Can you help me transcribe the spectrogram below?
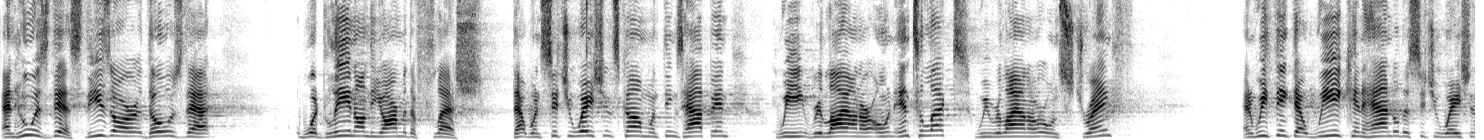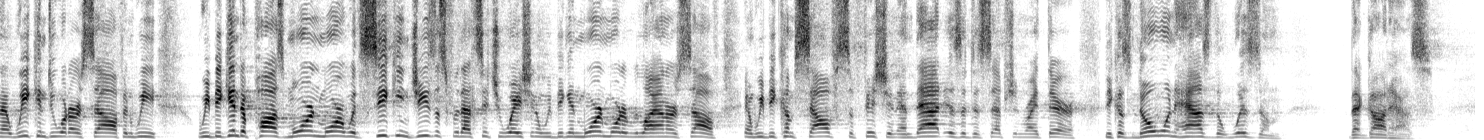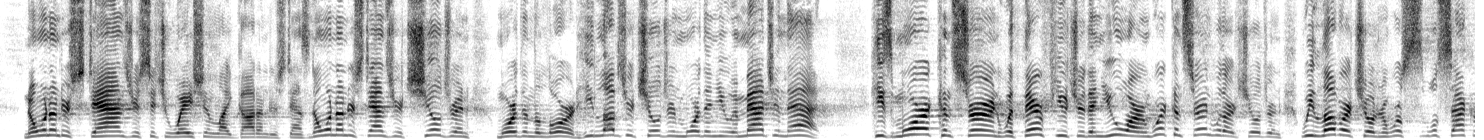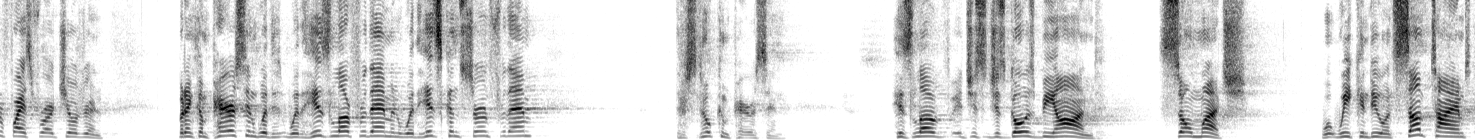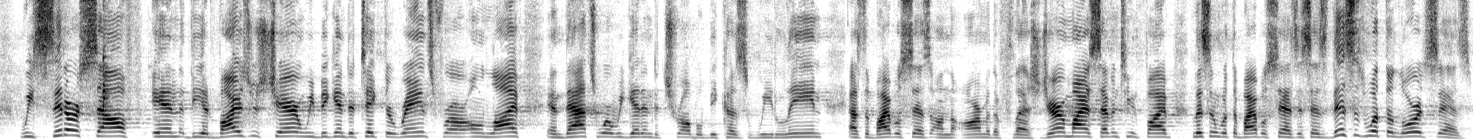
And who is this? These are those that would lean on the arm of the flesh. That when situations come, when things happen, we rely on our own intellect, we rely on our own strength, and we think that we can handle the situation, that we can do it ourselves, and we we begin to pause more and more with seeking Jesus for that situation, and we begin more and more to rely on ourselves, and we become self sufficient. And that is a deception right there because no one has the wisdom that God has. No one understands your situation like God understands. No one understands your children more than the Lord. He loves your children more than you. Imagine that. He's more concerned with their future than you are, and we're concerned with our children. We love our children. We'll, we'll sacrifice for our children. But in comparison with, with his love for them and with his concern for them, there's no comparison. His love it just, just goes beyond so much what we can do. And sometimes we sit ourselves in the advisor's chair and we begin to take the reins for our own life, and that's where we get into trouble because we lean, as the Bible says, on the arm of the flesh. Jeremiah 17 5, listen to what the Bible says. It says, This is what the Lord says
